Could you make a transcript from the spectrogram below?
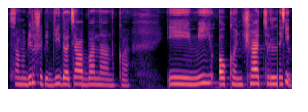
саме більше підійде ця бананка. І мій окончательний скін.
